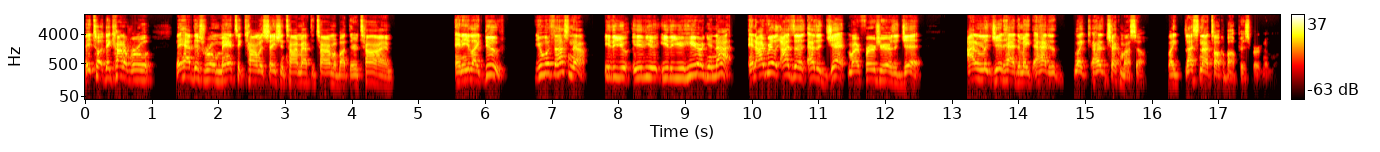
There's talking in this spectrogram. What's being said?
They talk, they kind of they have this romantic conversation time after time about their time, and you're like, dude, you're with us now. Either you either you, either you're here or you're not. And I really, as a as a Jet, my first year as a Jet, I legit had to make. I had to like I had to check myself. Like, let's not talk about Pittsburgh no more.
